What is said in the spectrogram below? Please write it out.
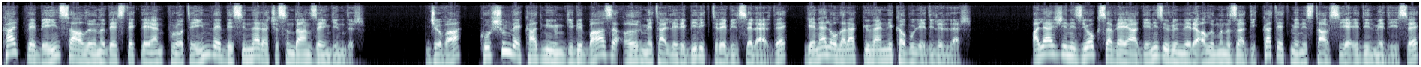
kalp ve beyin sağlığını destekleyen protein ve besinler açısından zengindir. Cıva, kurşun ve kadmiyum gibi bazı ağır metalleri biriktirebilseler de, genel olarak güvenli kabul edilirler. Alerjiniz yoksa veya deniz ürünleri alımınıza dikkat etmeniz tavsiye edilmediyse,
